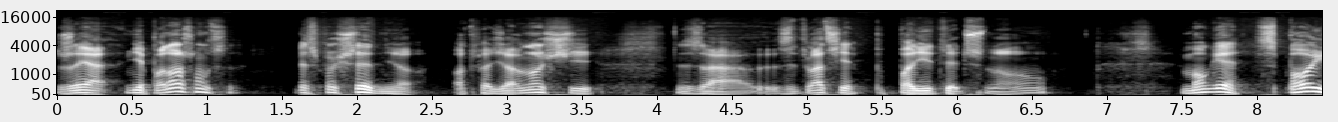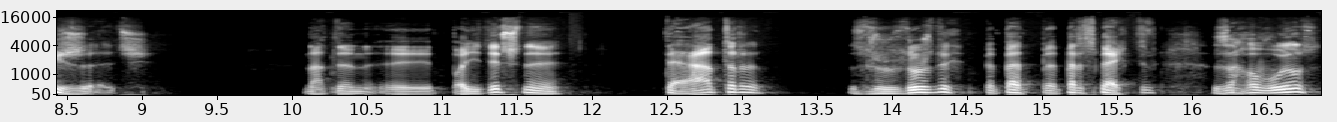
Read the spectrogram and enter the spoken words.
że ja nie ponosząc bezpośrednio odpowiedzialności za sytuację polityczną, mogę spojrzeć na ten y, polityczny teatr z różnych perspektyw, zachowując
